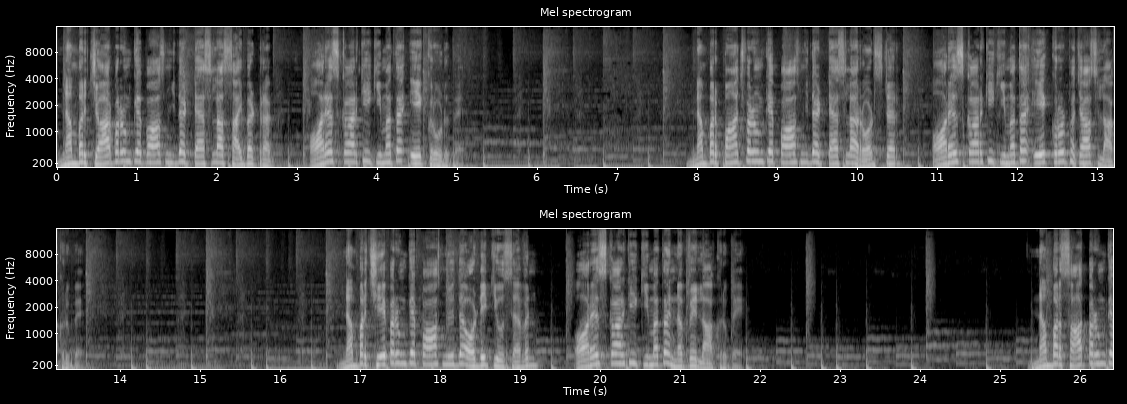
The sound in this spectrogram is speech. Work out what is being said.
नंबर चार पर उनके पास मौजूद है टेस्ला साइबर ट्रक और इस कार की कीमत है एक करोड़ रुपए। नंबर पाँच पर उनके पास मौजूद है टेस्ला रोडस्टर और इस कार की कीमत है एक करोड़ पचास लाख रुपए। नंबर छह पर उनके पास मौजूद है ऑडी क्यू सेवन और इस कार की कीमत है नब्बे लाख रुपए। नंबर सात पर उनके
